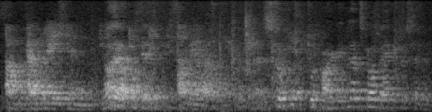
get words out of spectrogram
some calculation. It's- Oh, yeah, okay. It's somewhere around here. Let's go to let's go back to 17.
